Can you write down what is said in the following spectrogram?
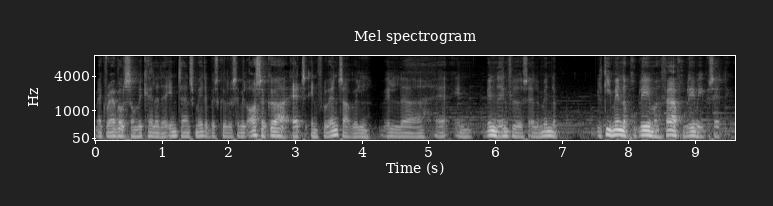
med Gravel, som vi kalder det, intern smittebeskyttelse, vil også gøre, at influenza vil, vil uh, have en mindre indflydelse, eller mindre, vil give mindre problemer, færre problemer i besætningen.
